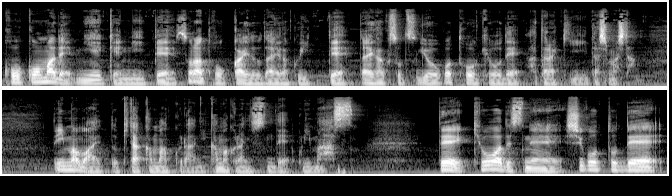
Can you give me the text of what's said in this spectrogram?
高校まで三重県にいてその後北海道大学行って大学卒業後東京で働き出しました。で今は、えっと、北鎌倉に鎌倉に住んでおります。で今日はですね仕事で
